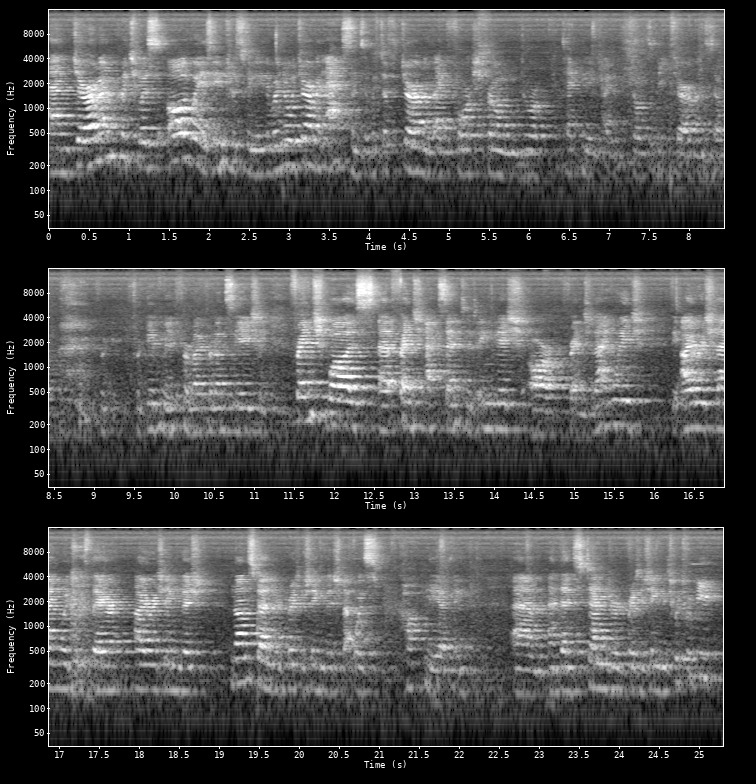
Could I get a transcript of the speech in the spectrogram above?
And German, which was always interestingly, there were no German accents, it was just German like Vorsprung, durch Technik, I don't speak German, so forgive me for my pronunciation. French was uh, French accented English or French language. The Irish language was there, Irish English, non-standard British English, that was Cockney, I think. Um, and then standard British English, which would be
